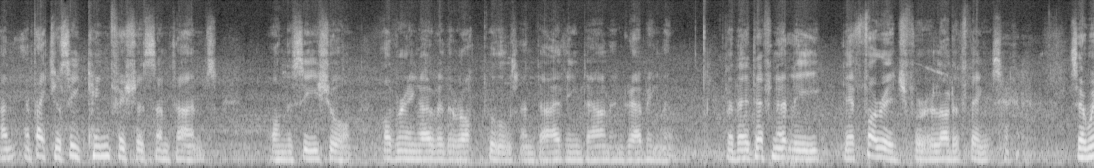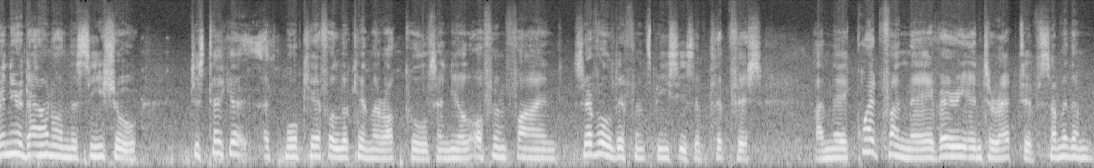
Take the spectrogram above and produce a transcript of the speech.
And in fact, you'll see kingfishers sometimes on the seashore hovering over the rock pools and diving down and grabbing them. But they're definitely they're forage for a lot of things. So when you're down on the seashore, just take a, a more careful look in the rock pools and you'll often find several different species of klipfish and they're quite fun, they're very interactive. Some of them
